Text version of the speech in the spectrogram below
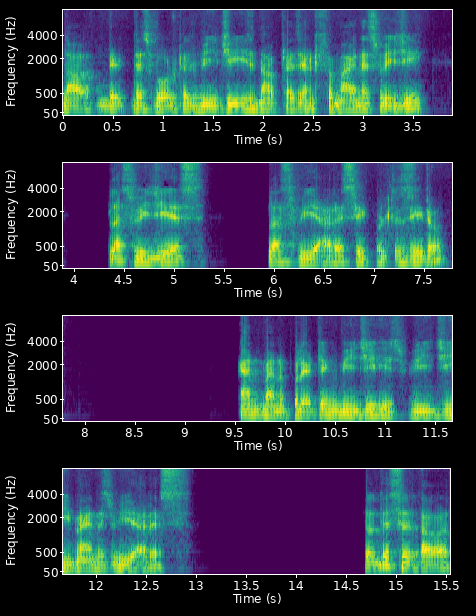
Now this voltage VG is now present. So minus VG plus VGS plus VRS equal to zero. And manipulating VG is VG minus VRS so this is our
